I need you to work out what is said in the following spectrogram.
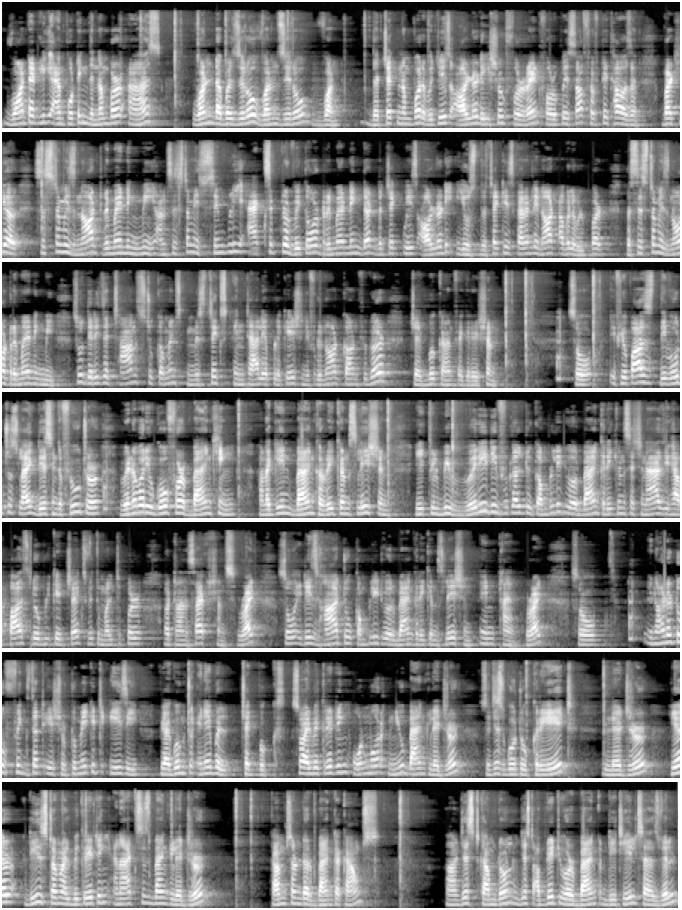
wantedly I am putting the number as 100101 the check number which is already issued for rent for rupees of 50,000 but here system is not reminding me and system is simply accepted without reminding that the check is already used. The check is currently not available but the system is not reminding me. So there is a chance to commit mistakes in tally application if you do not configure checkbook configuration. So if you pass the vouchers like this in the future whenever you go for banking and again bank reconciliation it will be very difficult to complete your bank reconciliation as you have passed duplicate checks with multiple uh, transactions right? So it is hard to complete your bank reconciliation in time right? So in order to fix that issue to make it easy we are going to enable checkbooks. So i'll be creating one more new bank ledger. So just go to create ledger. Here this time i'll be creating an axis bank ledger. Comes under bank accounts and just come down just update your bank details as well.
